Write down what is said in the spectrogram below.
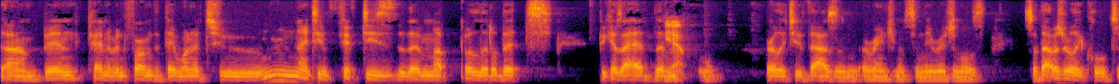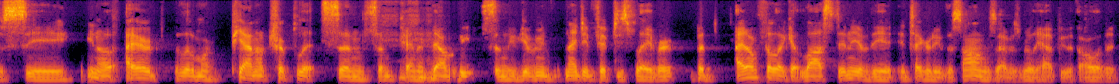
um, been kind of informed that they wanted to mm, 1950s them up a little bit because I had the Yeah. early 2000 arrangements in the originals. So that was really cool to see. You know, I heard a little more piano triplets and some kind of downbeats, and give me 1950s flavor. But I don't feel like it lost any of the integrity of the songs. I was really happy with all of it.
